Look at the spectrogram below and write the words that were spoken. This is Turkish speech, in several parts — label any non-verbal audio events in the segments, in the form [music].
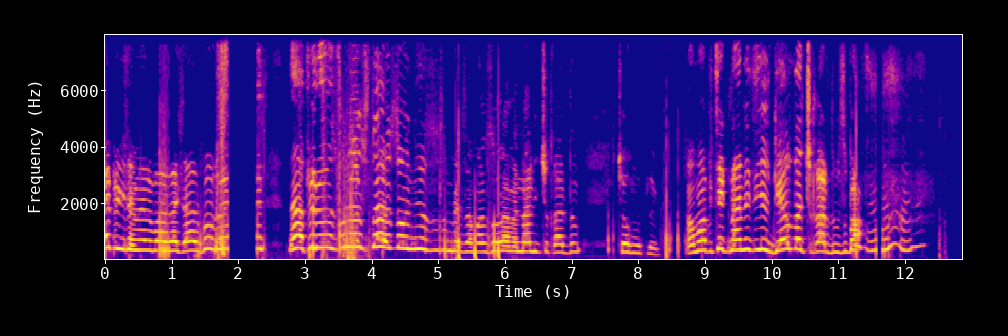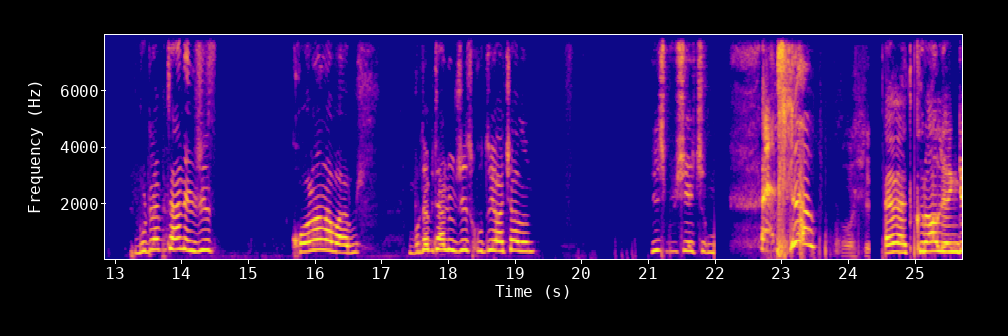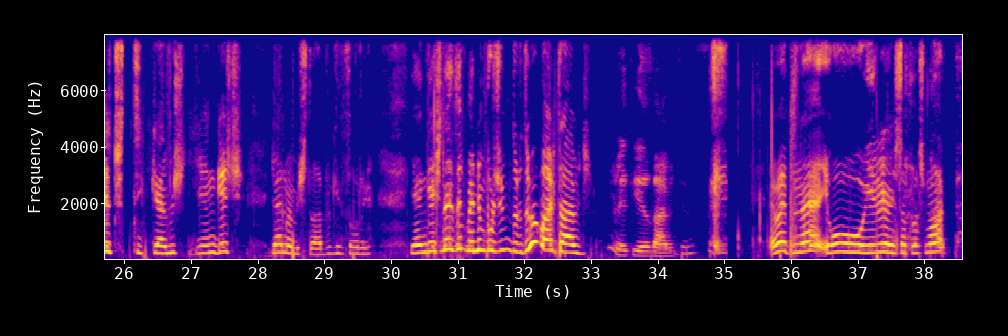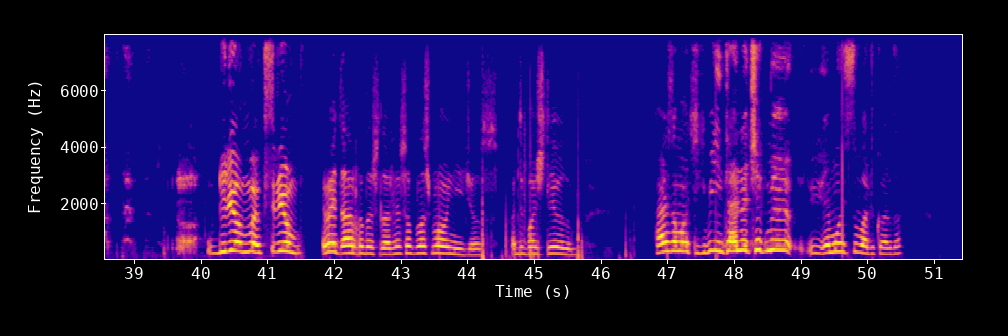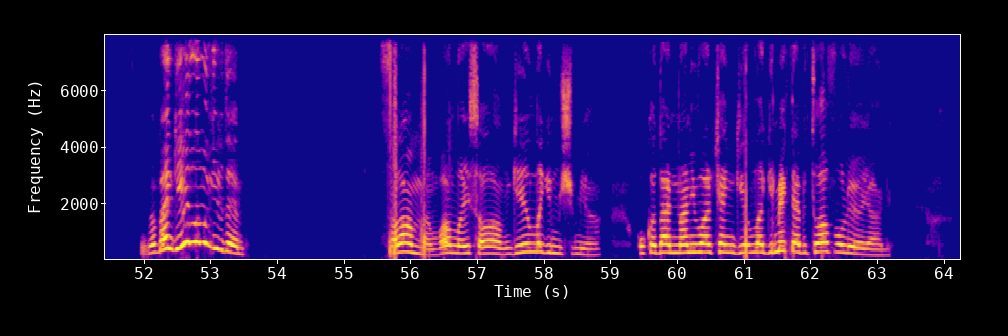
Hepinize merhaba arkadaşlar. Bugün ne yapıyoruz? Brawl Stars oynuyoruz uzun bir zaman sonra ve Nani çıkardım. Çok mutluyum. Ama bir tek Nani değil, Gale da çıkardım. Zıbaf. Burada bir tane ücretsiz korona varmış. Burada bir tane ücretsiz kutuyu açalım. Hiçbir şey çıkmıyor. Oh shit. Evet kral yengeç gelmiş. Yengeç gelmemiş daha bir gün sonra. Yengeç nedir? Benim burcumdur değil mi Bart abici? Evet Yağız abicim. Evet ne? Oo yeni hesaplaşma. Gülüyor mu öksürüyor mu? Evet arkadaşlar hesaplaşma oynayacağız. Hadi başlayalım. Her zamanki gibi internet çekmiyor emojisi var yukarıda. Ve ben Gale'la mı girdim? Salam ben. Vallahi salam. Gale'la girmişim ya. O kadar nani varken Gale'la girmek de bir tuhaf oluyor yani.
